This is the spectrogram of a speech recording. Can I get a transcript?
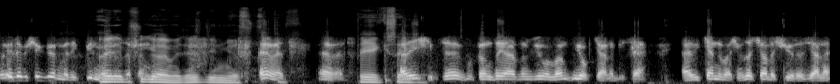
Öyle bir şey görmedik bilmiyoruz Öyle bir şey efendim. görmediniz bilmiyorsunuz. Evet, evet. Peki sayın. Yani hiç kimse bu konuda yardımcı olan yok yani bize. Yani kendi başımıza çalışıyoruz yani.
